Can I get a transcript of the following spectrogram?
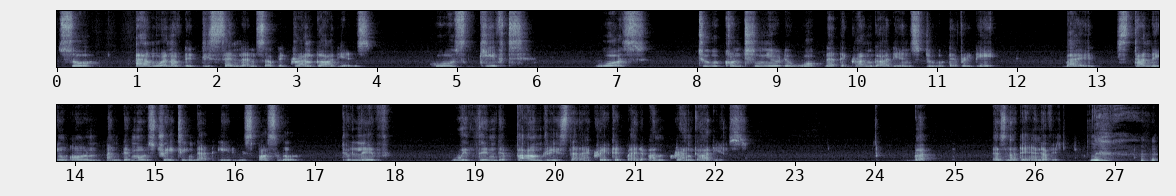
So I am one of the descendants of the grand guardians whose gift was to continue the work that the grand guardians do every day by standing on and demonstrating that it is possible to live within the boundaries that are created by the grand guardians. But that's not the end of it.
